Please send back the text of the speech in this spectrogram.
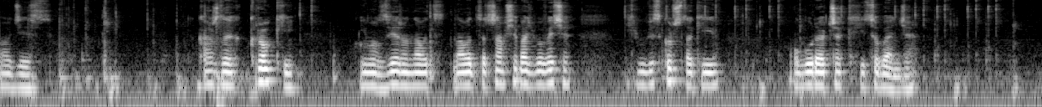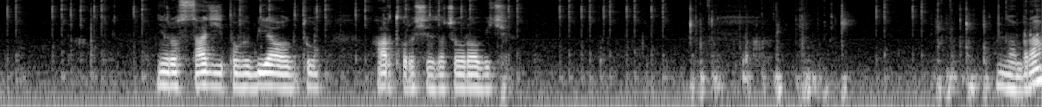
O, gdzie jest? Każde kroki, mimo zwierząt, nawet, nawet zaczynam się bać, bo wiecie, niech mi wyskoczy taki ogóreczek i co będzie. Nie rozsadzi, powybijał, tu hardcore się zaczął robić. Dobra.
